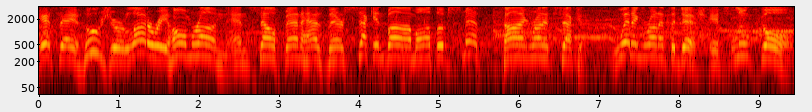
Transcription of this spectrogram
It's a Hoosier Lottery home run, and South Bend has their second bomb off of Smith. Tying run at second, winning run at the dish. It's Luke Gold.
